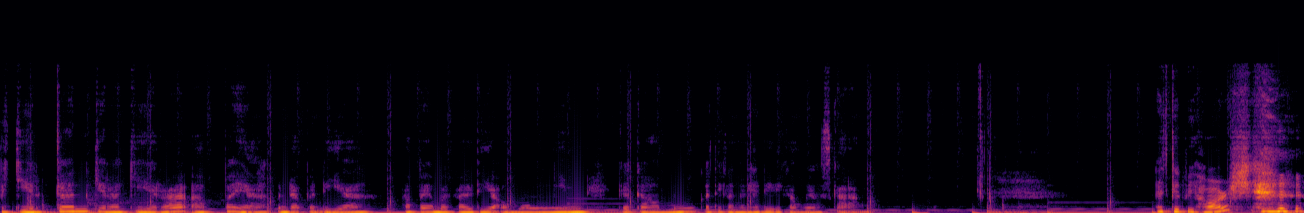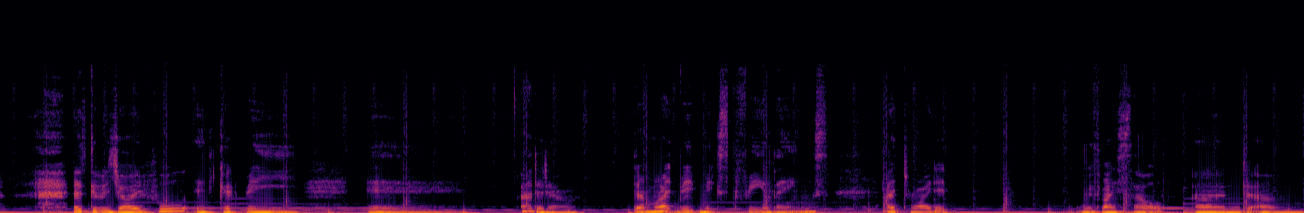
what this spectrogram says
pikirkan kira-kira apa ya pendapat dia, apa yang bakal dia omongin ke kamu ketika ngelihat diri kamu yang sekarang. It could be harsh, it could be joyful, it could be, uh, I don't know. There might be mixed feelings. I tried it with myself and um,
